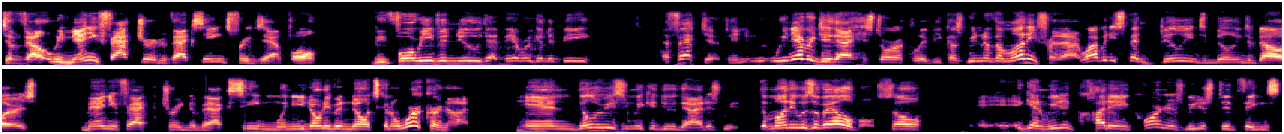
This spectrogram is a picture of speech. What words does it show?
developed, we manufactured vaccines, for example, before we even knew that they were going to be effective. And we never do that historically because we don't have the money for that. Why would you spend billions and billions of dollars manufacturing a vaccine when you don't even know it's going to work or not? Mm-hmm. And the only reason we could do that is we, the money was available. So again, we didn't cut any corners. We just did things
